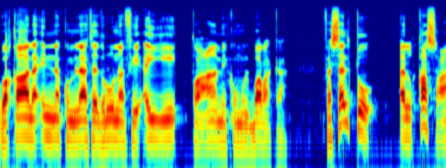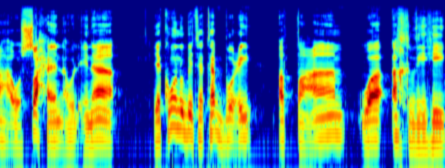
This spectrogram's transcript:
وقال إنكم لا تدرون في أي طعامكم البركة. فسلت القصعة أو الصحن أو الإناء يكون بتتبع الطعام وأخذه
